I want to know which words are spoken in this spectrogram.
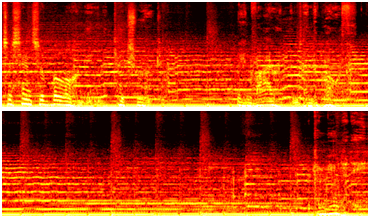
It's a sense of belonging that takes root. The environment and the growth. The community.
